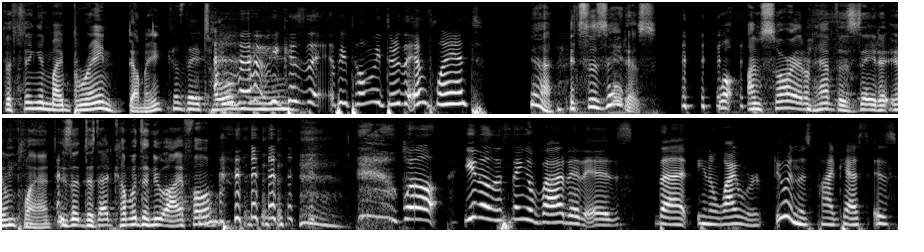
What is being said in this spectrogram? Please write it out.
The thing in my brain, dummy. Because they told me. because they, they told me through the implant. Yeah, it's the Zetas. well, I'm sorry, I don't have the Zeta implant. Is that does that come with the new iPhone? Well, you know, the thing about it is that, you know, why we're doing this podcast is,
